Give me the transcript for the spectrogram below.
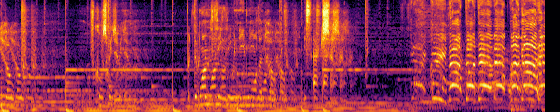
need hope. Of course we do. But the one thing we need more than hope is action. Qui na to pagare!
